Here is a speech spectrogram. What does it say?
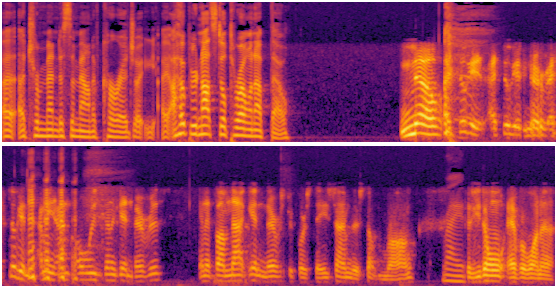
a, a tremendous amount of courage. I, I, hope you're not still throwing up though. No i still get i still get nervous. I still get i mean i'm always going to get nervous. And if i'm not getting nervous before stage time there's something wrong. Right. Because you don't ever want to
